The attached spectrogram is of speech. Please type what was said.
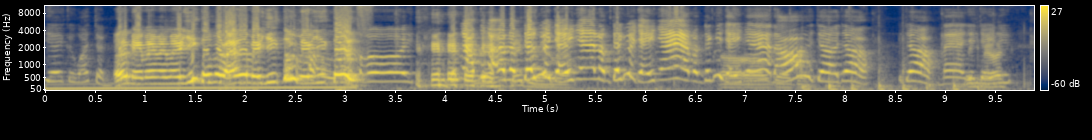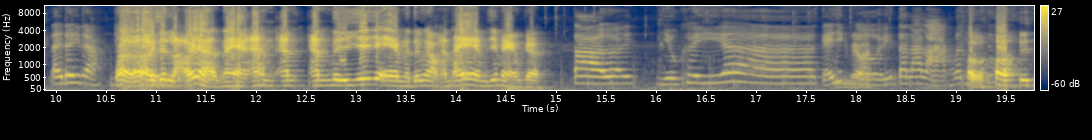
với cái quá trình. Ê mèo mèo mèo mèo giết tôi mấy bạn ơi mèo giết tôi mèo giết tôi. Trời ơi. Đức Ngọc, em làm chứng cho chị nha làm chứng cho chị nha làm chứng cho chị Ờ, nha ok, đó thấy chưa chưa thấy chưa. Nè giờ Đi chị mèo đi. Đây đi nè. Trời ơi xin lỗi à. Nè anh anh anh đi với với em nè tiểu ngọc anh thấy em với mèo kìa. Trời ơi nhiều khi á kẻ giết người người ta la làng lên trời ơi.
